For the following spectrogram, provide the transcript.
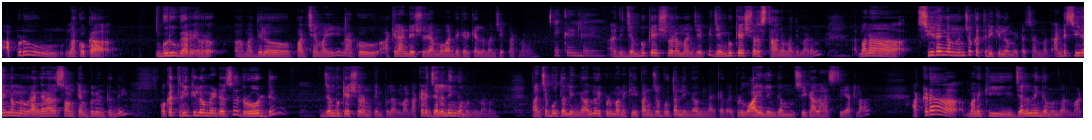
అప్పుడు నాకు ఒక గురువు గారు ఎవరో మధ్యలో పరిచయం అయ్యి నాకు అఖిలాండేశ్వరి అమ్మవారి దగ్గరికి వెళ్ళమని చెప్పారు మేడం. ఎక్కడండి అది? జంబుకేశ్వరం అని చెప్పి జంబుకేశ్వర స్థానం అది మేడం. మన శ్రీరంగం నుంచి ఒక త్రీ కిలోమీటర్స్ అనమాట అంటే శ్రీరంగం రంగనాథ స్వామి టెంపుల్ ఉంటుంది. ఒక three kilometres road Jambukeswaram temple అనమాట అక్కడ జలలింగం ఉంది మేడం. పంచభూత లింగాల్లో ఇప్పుడు మనకి పంచభూత లింగాలు ఉన్నాయి కదా. ఇప్పుడు వాయులింగం శ్రీకాళహస్తి అట్లా. అక్కడ మనకి జలలింగం ఉందన్నమాట.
